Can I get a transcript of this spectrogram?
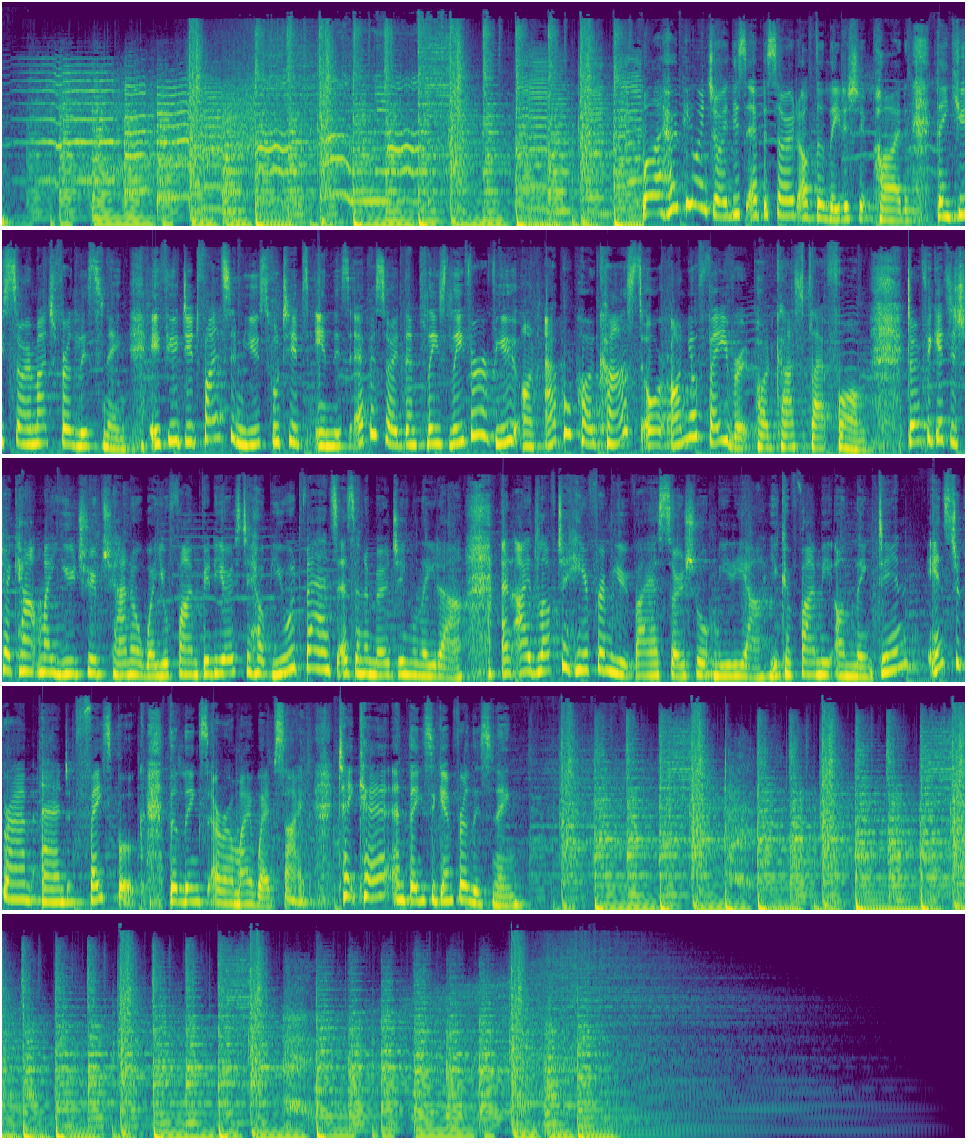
Enjoyed this episode of the Leadership Pod. Thank you so much for listening. If you did find some useful tips in this episode, then please leave a review on Apple Podcasts or on your favorite podcast platform. Don't forget to check out my YouTube channel where you'll find videos to help you advance as an emerging leader. And I'd love to hear from you via social media. You can find me on LinkedIn, Instagram, and Facebook. The links are on my website. Take care and thanks again for listening.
